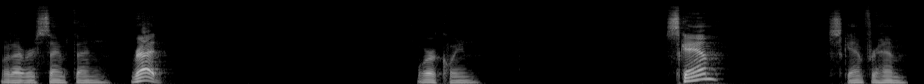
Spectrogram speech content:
Whatever. Same thing. Red. Or a queen. Scam? Scam for him.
